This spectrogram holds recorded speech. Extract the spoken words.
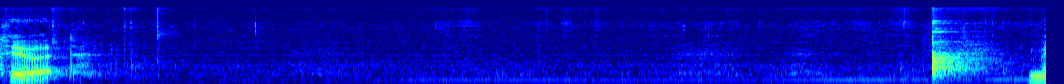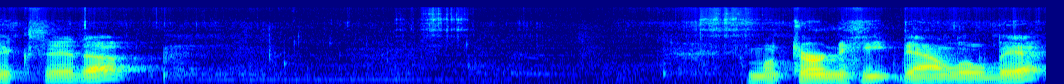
to it. Mix it up. I'm going to turn the heat down a little bit.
